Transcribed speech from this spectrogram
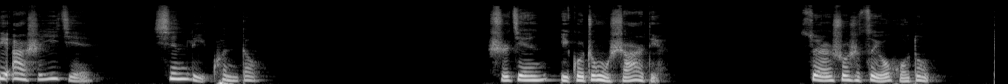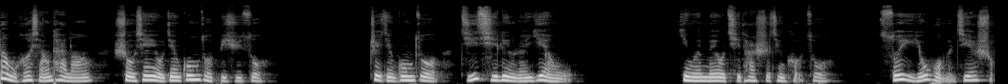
第二十一节，心理困斗。时间已过中午十二点。虽然说是自由活动，但我和祥太郎首先有件工作必须做。这件工作极其令人厌恶，因为没有其他事情可做，所以由我们接手。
